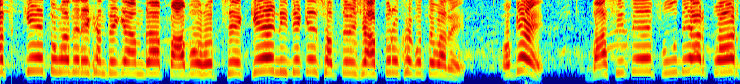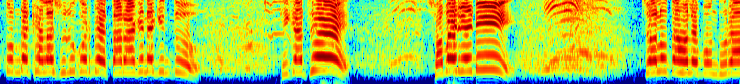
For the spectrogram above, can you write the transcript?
আজকে তোমাদের এখান থেকে আমরা পাবো হচ্ছে কে নিজেকে সবচেয়ে বেশি আত্মরক্ষা করতে পারে। ওকে? বাসিতে ফু দেওয়ার পর তোমরা খেলা শুরু করবে, তার আগে না কিন্তু। ঠিক আছে? সবাই রেডি? চলো তাহলে বন্ধুরা,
